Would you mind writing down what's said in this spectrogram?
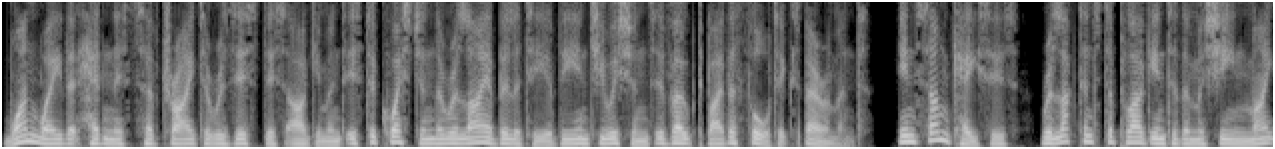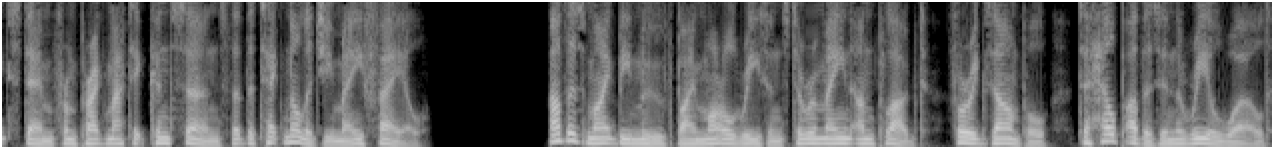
One way that hedonists have tried to resist this argument is to question the reliability of the intuitions evoked by the thought experiment. In some cases, reluctance to plug into the machine might stem from pragmatic concerns that the technology may fail. Others might be moved by moral reasons to remain unplugged, for example, to help others in the real world,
